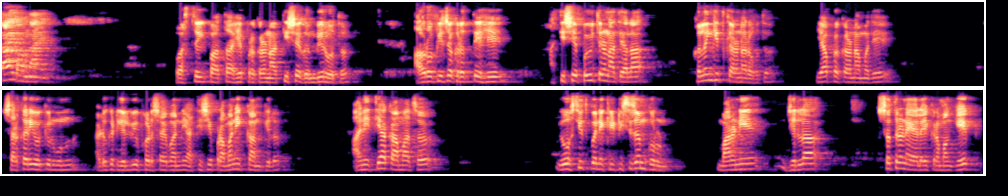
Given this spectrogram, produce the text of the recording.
काय भावना आहेत? वास्तविक पाहता हे प्रकरण अतिशय गंभीर होतं. आरोपीचं कृत्य हे अतिशय पवित्र नात्याला कलंकित करणारं होतं. या प्रकरणामध्ये सरकारी वकील म्हणून ॲडव्होकेट एल बी फड साहेबांनी अतिशय प्रामाणिक काम केलं आणि त्या कामाचं व्यवस्थितपणे क्रिटिसिझम करून माननीय जिल्हा सत्र न्यायालय क्रमांक एक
